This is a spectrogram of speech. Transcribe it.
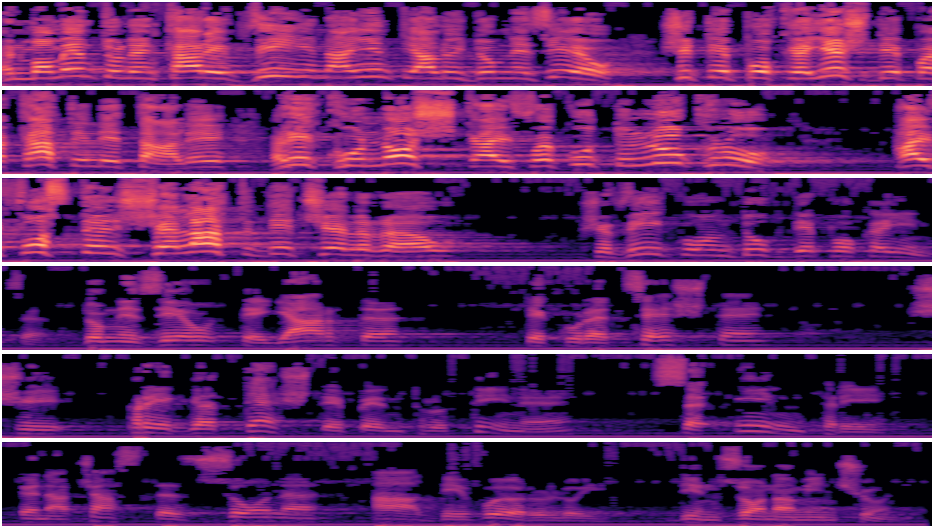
în momentul în care vii înaintea lui Dumnezeu și te pocăiești de păcatele tale, recunoști că ai făcut lucru, ai fost înșelat de cel rău și vii cu un duh de pocăință. Dumnezeu te iartă, te curățește și pregătește pentru tine să intri în această zonă a adevărului, din zona minciunii.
